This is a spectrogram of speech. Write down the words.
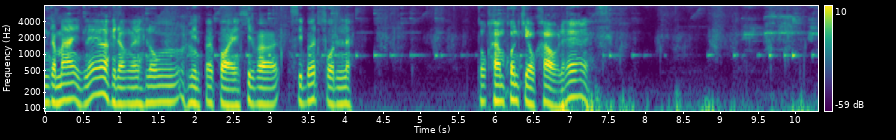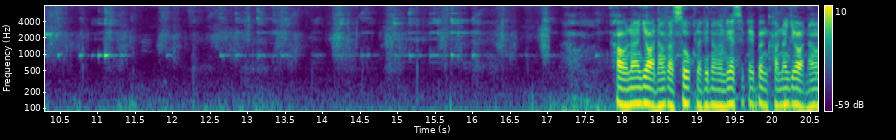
นก็มาอีกแล้วพี่น้องเลยลงหมินปล่อยๆคิดว่าสิเบิร์ดฝนเลยตกห้ามคนเกี่ยวเข่าแล้วเขาหน้ายอดเขาก็สุกเลยพี่น้องเดี๋ยวสิไปเบิ่งเขาหน้ายอดเขา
